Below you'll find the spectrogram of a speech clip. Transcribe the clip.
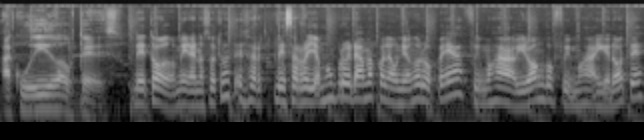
acudido a ustedes? De todo. Mira, nosotros desarrollamos un programa con la Unión Europea, fuimos a Virongo, fuimos a Higuerote,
